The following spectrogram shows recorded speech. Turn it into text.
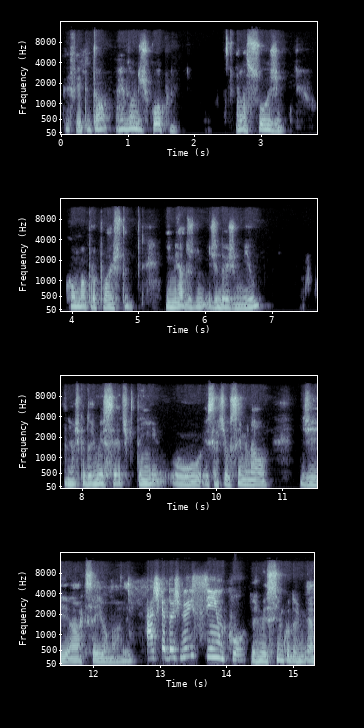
Perfeito. Então, a revisão de escopo, ela surge como uma proposta em meados de 2000, acho que é 2007 que tem o, esse artigo seminal de Arksey e O'Malley. Acho que é 2005. 2005 ou 2000, é,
